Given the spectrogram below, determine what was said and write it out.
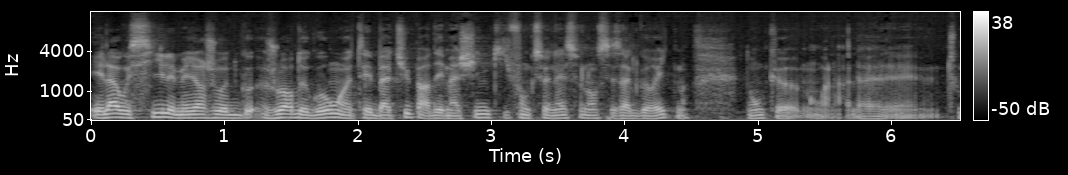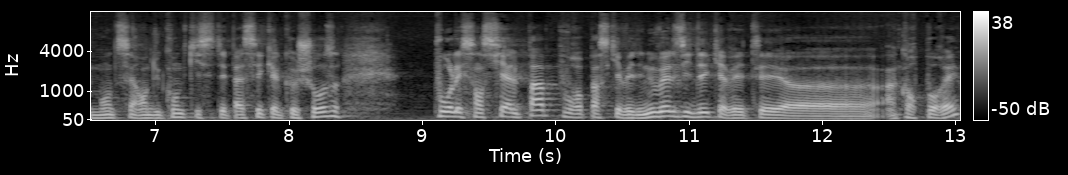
Et là aussi, les meilleurs joueurs de Go, ont été battus par des machines qui fonctionnaient selon ces algorithmes. Donc bon, voilà, tout le monde s'est rendu compte qu'il s'était passé quelque chose. Pour l'essentiel, pas pour, parce qu'il y avait des nouvelles idées qui avaient été euh, incorporées,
